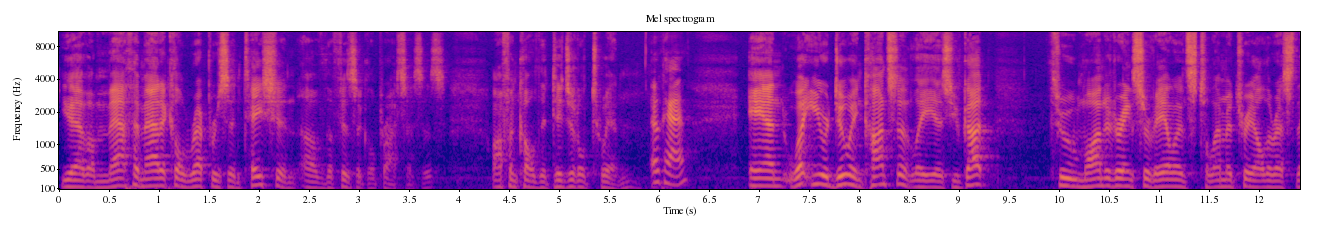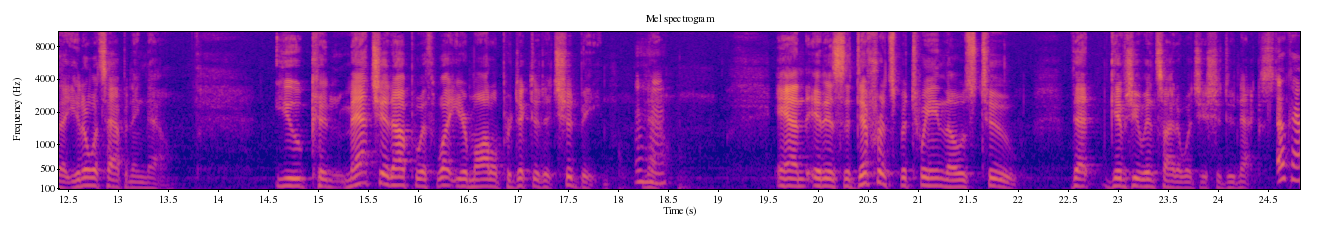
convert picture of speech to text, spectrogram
you have a mathematical representation of the physical processes, often called the digital twin. Okay. And what you're doing constantly is you've got through monitoring, surveillance, telemetry, all the rest of that, you know what's happening now. You can match it up with what your model predicted it should be now. And it is the difference between those two that gives you insight of what you should do next. Okay.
